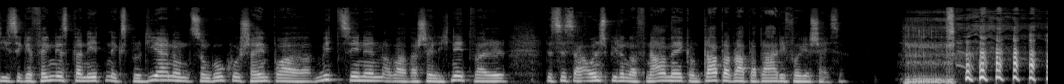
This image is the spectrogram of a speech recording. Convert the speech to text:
diese Gefängnisplaneten explodieren und Son Goku scheinbar mitsinnen, aber wahrscheinlich nicht, weil das ist eine Anspielung auf Namek und bla bla bla bla bla, die Folge scheiße.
